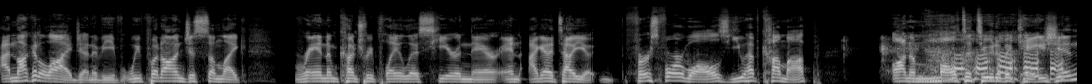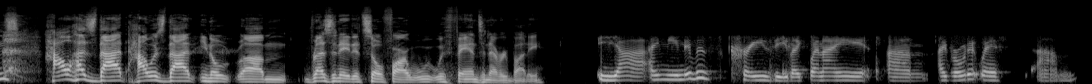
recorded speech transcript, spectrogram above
I'm not gonna lie, Genevieve, we've put on just some like random country playlists here and there. And I gotta tell you, first four walls, you have come up on a multitude of occasions. How has that? How has that? You know, um, resonated so far w- with fans and everybody? Yeah, I mean, it was crazy. Like when I um, I wrote it with um,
